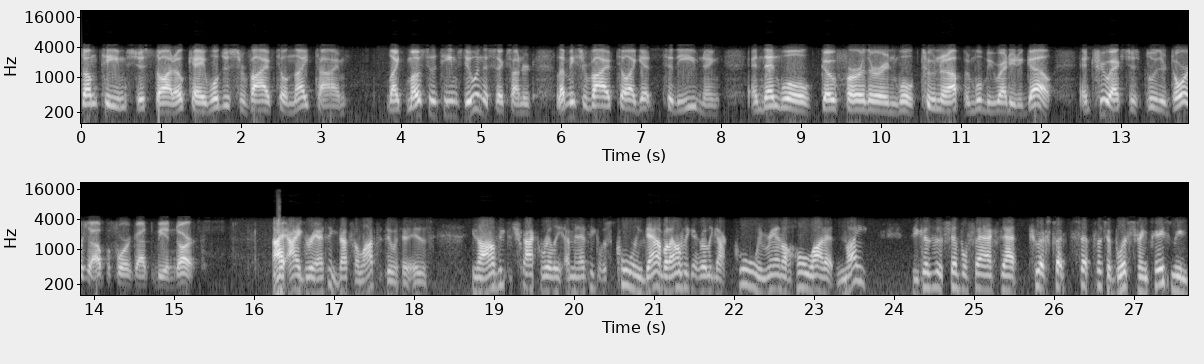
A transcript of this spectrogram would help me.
some teams just thought, okay, we'll just survive till nighttime, like most of the teams do in the 600. Let me survive till I get to the evening, and then we'll go further and we'll tune it up and we'll be ready to go. And Truex just blew their doors out before it got to being dark. I, I agree. I think that's a lot to do with it. Is you know, I don't think the track really. I mean, I think it was cooling down, but I don't think it really got cool. We ran a whole lot at night because of the simple fact that Truex set, such a blistering pace. I mean,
